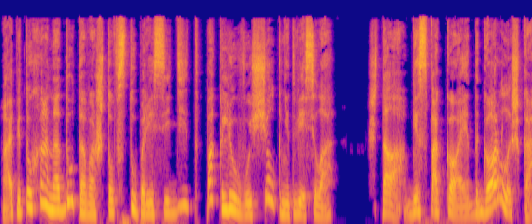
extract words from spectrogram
А петуха надутого, что в ступоре сидит, по клюву щелкнет весело, «Что беспокоит горлышко?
